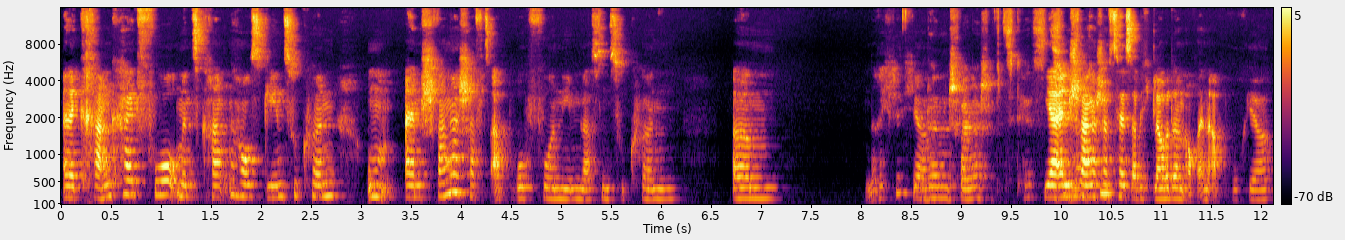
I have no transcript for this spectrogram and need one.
eine Krankheit vor, um ins Krankenhaus gehen zu können, um einen Schwangerschaftsabbruch vornehmen lassen zu können. Ähm, richtig, ja. Oder einen Schwangerschaftstest. Ja, einen Schwangerschaftstest, aber ich glaube dann auch einen Abbruch, ja.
